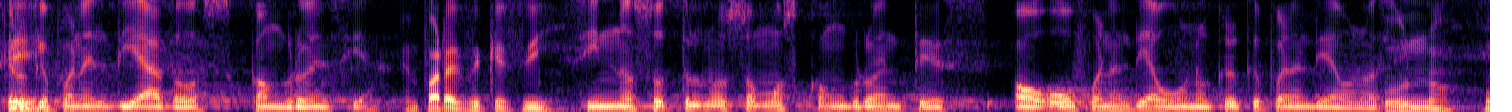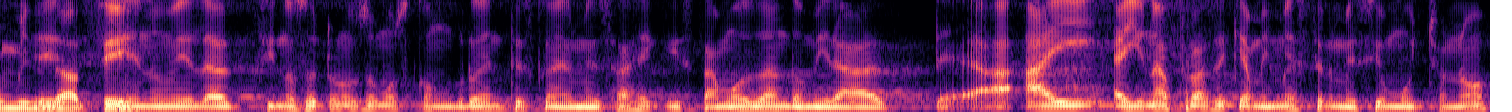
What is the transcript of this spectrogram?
Creo que fue en el día 2, congruencia. Me parece que sí. Si nosotros no somos congruentes, o, fue en el día 1, creo que fue en el día 1. Uno, humildad, eh, sí. en humildad. Si nosotros no somos congruentes con el mensaje que estamos dando, mira, hay, hay una frase que a mí me estremeció mucho, ¿no?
